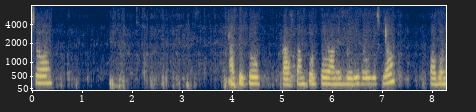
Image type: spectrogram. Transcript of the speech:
তো আজকে তো কাজ কাম করতে অনেক দেরি হয়ে গেছিল, তার জন্য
